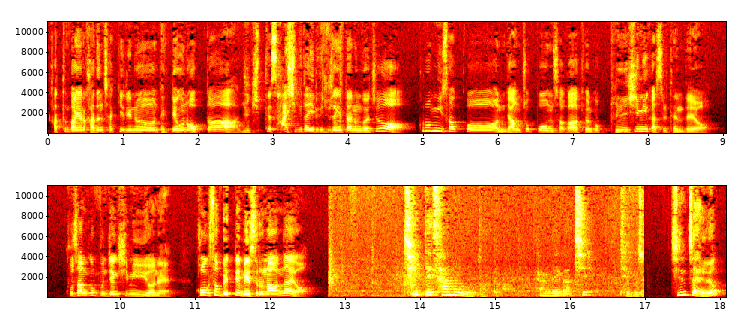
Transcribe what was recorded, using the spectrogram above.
같은 방향으로 가던 차끼리는 100대 0은 없다. 60대 40이다. 이렇게 주장했다는 거죠. 그럼 이 사건 양쪽 보험사가 결국 분심이 갔을 텐데요. 구상금 분쟁심의위원회. 거기서 몇 대 몇으로 나왔나요? 7대 3으로 나왔다고 합니다. 상대가 7, 제보자. 진짜예요?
